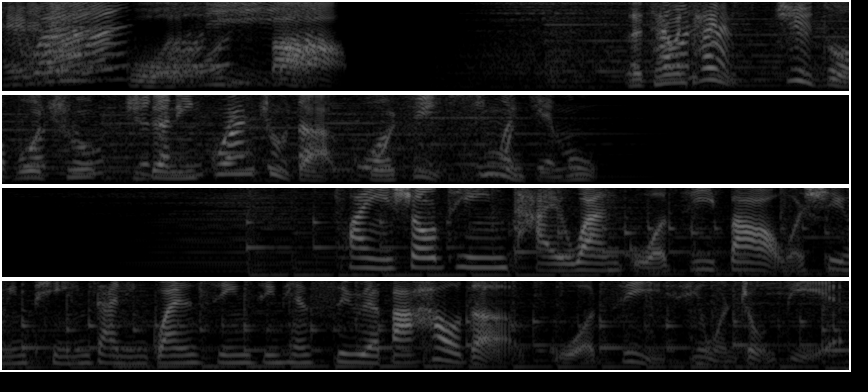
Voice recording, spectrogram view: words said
台湾国际报，The Taiwan Times 制作播出，值得您关注的国际新闻节目。欢迎收听台湾国际报，我是云婷，带您关心今天四月八号的国际新闻重点。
